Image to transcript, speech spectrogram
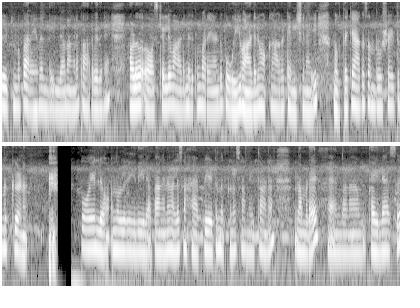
ചോദിക്കുമ്പോൾ പറയുന്നുണ്ട് ഇല്ല എന്ന് അങ്ങനെ പാർവതിനെ അവൾ ഹോസ്റ്റലിൽ വാർഡിന്റെ അടുത്തും പറയാണ്ട് പോയി. വാർഡനും ഒക്കെ ആകെ ടെൻഷനായി മുക്തയ്ക്ക് ആകെ സന്തോഷമായിട്ട് നിൽക്കുകയാണ് പോയല്ലോ എന്നുള്ള രീതിയിൽ. അപ്പോൾ അങ്ങനെ നല്ല ഹാപ്പി ആയിട്ട് നിൽക്കുന്ന സമയത്താണ് നമ്മുടെ എന്താണ് കൈലാസ്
